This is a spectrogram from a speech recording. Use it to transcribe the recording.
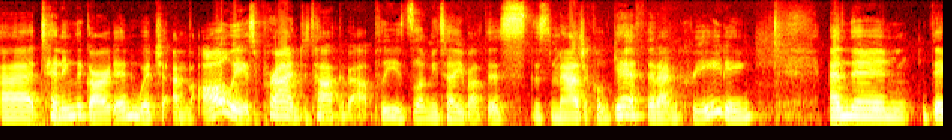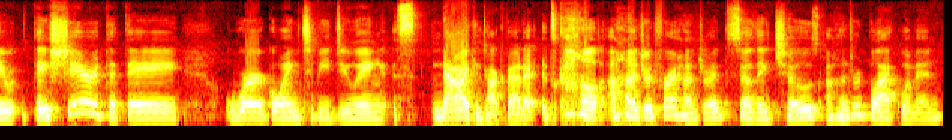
uh, tending the garden, which I'm always primed to talk about. Please let me tell you about this this magical gift that I'm creating. And then they they shared that they we're going to be doing now I can talk about it. It's called 100 for 100. So they chose 100 black women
